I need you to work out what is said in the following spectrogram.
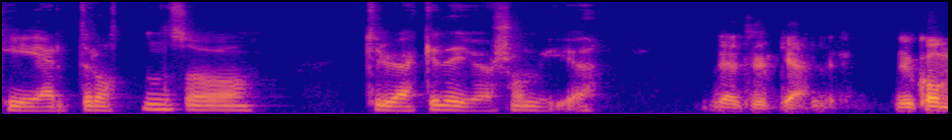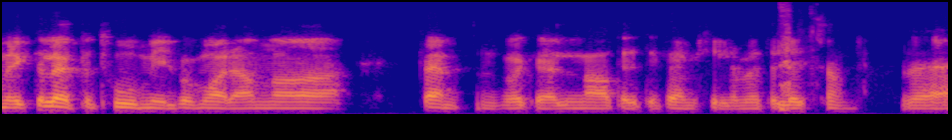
helt råtten, så tror jeg ikke det gjør så mye. Det tror ikke jeg heller. Du kommer ikke til å løpe to mil på morgenen og 15 på kvelden og ha 35 km, liksom. Det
